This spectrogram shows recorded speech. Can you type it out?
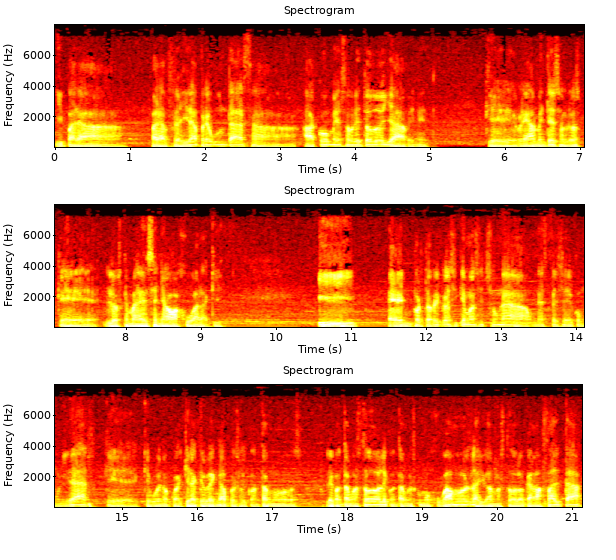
y para, para freír a preguntas a, a Come sobre todo y a Benet, que realmente son los que, los que me han enseñado a jugar aquí. Y en Puerto Rico sí que hemos hecho una, una especie de comunidad que, que, bueno, cualquiera que venga pues le contamos, le contamos todo, le contamos cómo jugamos, le ayudamos todo lo que haga falta,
